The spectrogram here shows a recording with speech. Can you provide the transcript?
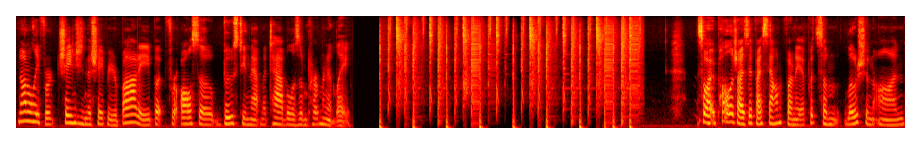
not only for changing the shape of your body, but for also boosting that metabolism permanently. So I apologize if I sound funny. I put some lotion on,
